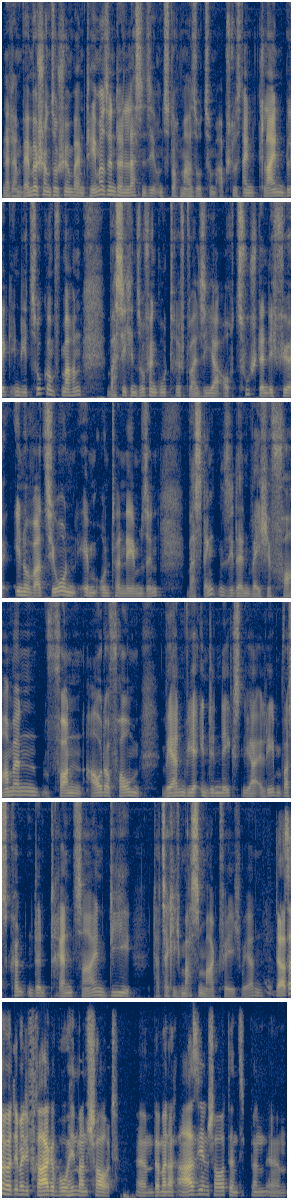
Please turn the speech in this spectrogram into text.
Na dann, wenn wir schon so schön beim Thema sind, dann lassen Sie uns doch mal so zum Abschluss einen kleinen Blick in die Zukunft machen, was sich insofern gut trifft, weil Sie ja auch zuständig für Innovation im Unternehmen sind. Was denken Sie denn, welche Formen von Out of Home werden wir in den nächsten Jahren erleben? Was könnten denn Trends sein, die tatsächlich massenmarktfähig werden? Da ist aber immer die Frage, wohin man schaut. Ähm, wenn man nach Asien schaut, dann sieht man ähm,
